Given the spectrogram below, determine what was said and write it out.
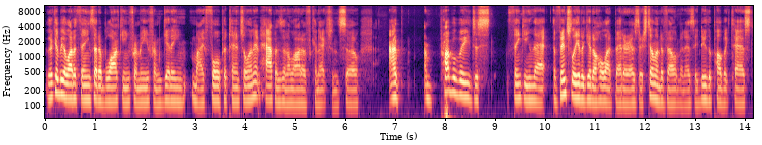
there could be a lot of things that are blocking from me from getting my full potential, and it happens in a lot of connections. So I, I'm probably just thinking that eventually it'll get a whole lot better as they're still in development, as they do the public test.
